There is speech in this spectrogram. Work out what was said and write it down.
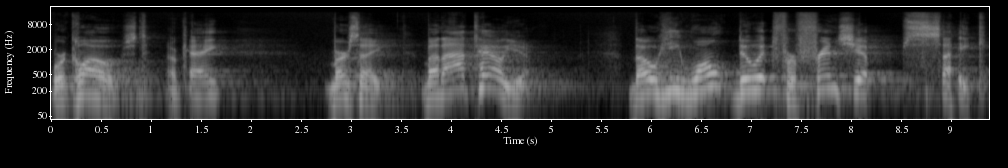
We're closed, okay? Verse 8. But I tell you, though he won't do it for friendship's sake.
